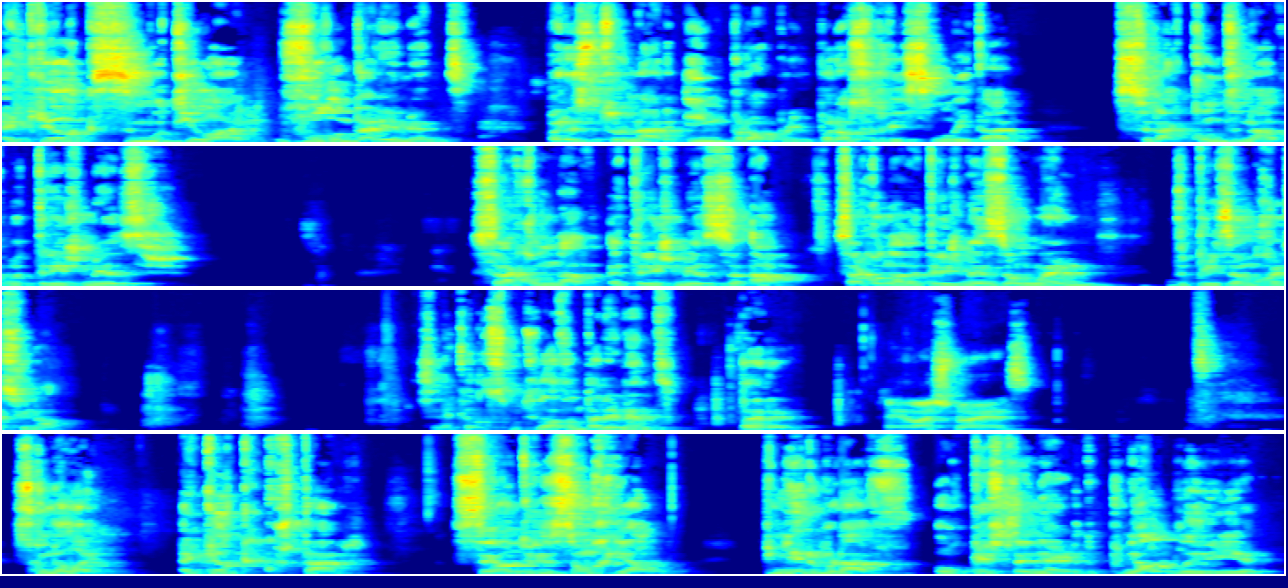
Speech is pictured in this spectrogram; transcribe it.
Aquele que se mutilar voluntariamente para se tornar impróprio para o serviço militar será condenado a três meses. Será condenado a três meses. Ah, será condenado a três meses a um ano de prisão correcional. Seja, aquele que se mutilar voluntariamente para. Eu acho que não é essa. Segunda lei. Aquele que cortar, sem autorização real, pinheiro bravo ou castanheiro do punhal de leiria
